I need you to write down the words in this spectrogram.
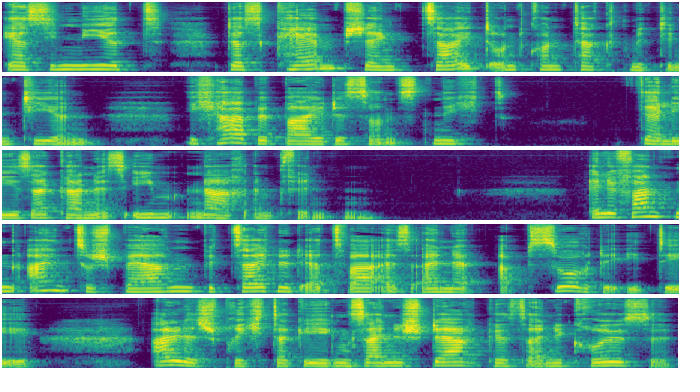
Er sinniert, das Camp schenkt Zeit und Kontakt mit den Tieren. Ich habe beide sonst nicht. Der Leser kann es ihm nachempfinden. Elefanten einzusperren bezeichnet er zwar als eine absurde Idee, alles spricht dagegen, seine Stärke, seine Größe.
